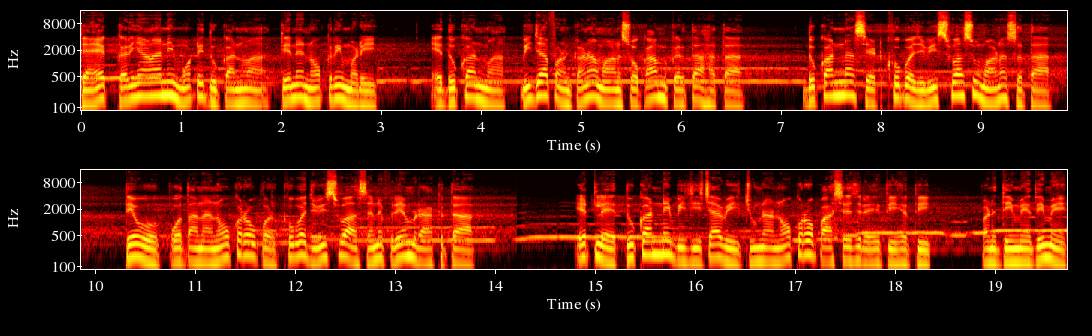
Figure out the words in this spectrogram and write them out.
ત્યાં એક કરિયાણાની મોટી દુકાનમાં તેને નોકરી મળી. એ દુકાનમાં બીજા પણ ઘણા માણસો કામ કરતા હતા. દુકાનના શેઠ ખૂબ જ વિશ્વાસુ માણસ હતા. તેઓ પોતાના નોકરો પર ખૂબ જ વિશ્વાસ અને પ્રેમ રાખતા. એટલે દુકાનની બીજી ચાવી જૂના નોકરો પાસે જ રહેતી હતી. પણ ધીમે ધીમે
